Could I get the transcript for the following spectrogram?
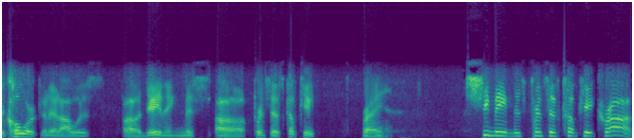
the coworker that I was uh dating, Miss uh Princess Cupcake, Right. she made Miss Princess Cupcake cry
